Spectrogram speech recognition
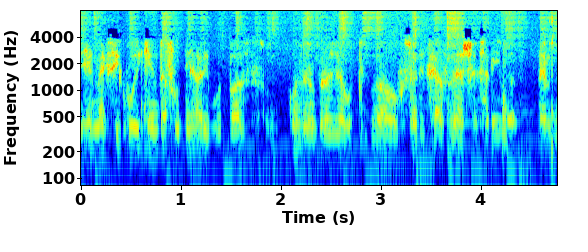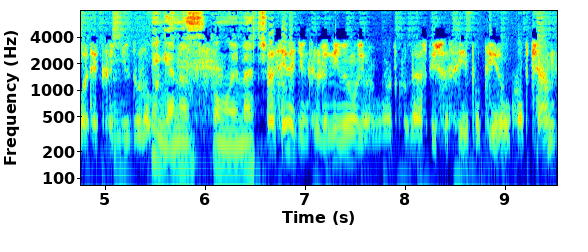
én mexikóiként befutni Hollywoodba, az gondolom, hogy a 20. század első felében nem volt egy könnyű dolog. Igen, az komoly meccs. De azért legyünk elő némi magyar vonatkozást is a szép kapcsán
